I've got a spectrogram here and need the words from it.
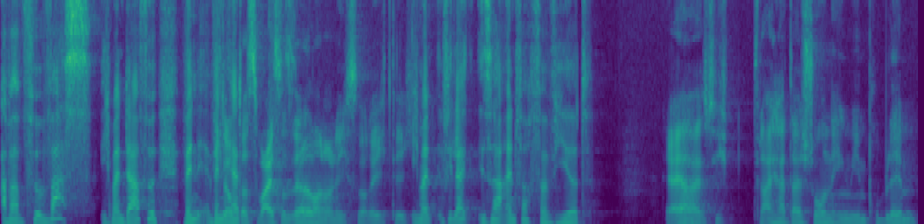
Aber für was? Ich meine, dafür, wenn, wenn Ich glaube, er. das weiß er selber noch nicht so richtig. ich meine, vielleicht ist er einfach verwirrt. Ja, ja, also ich, vielleicht hat er schon irgendwie ein Problem.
